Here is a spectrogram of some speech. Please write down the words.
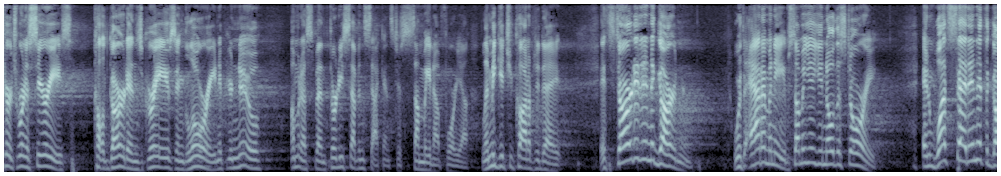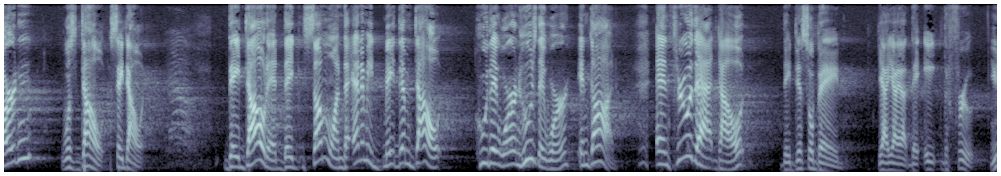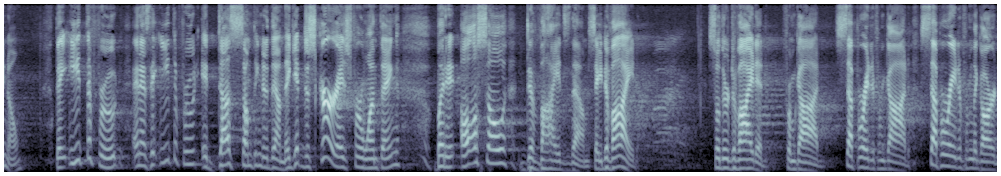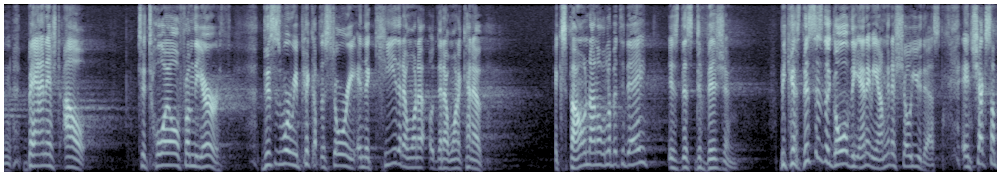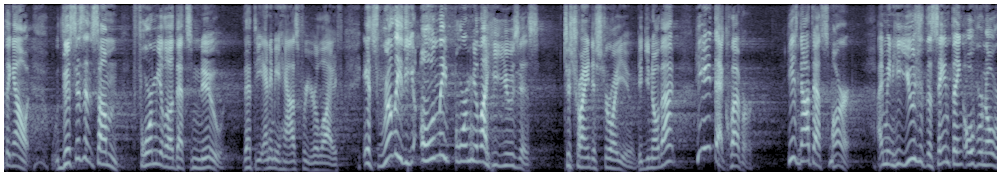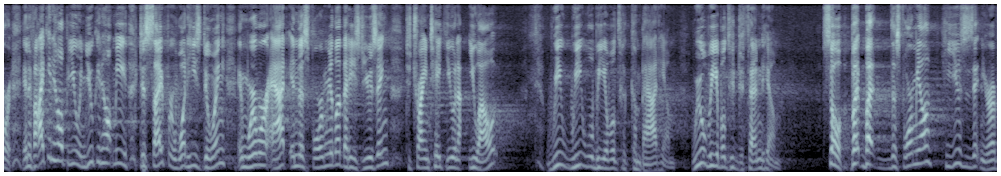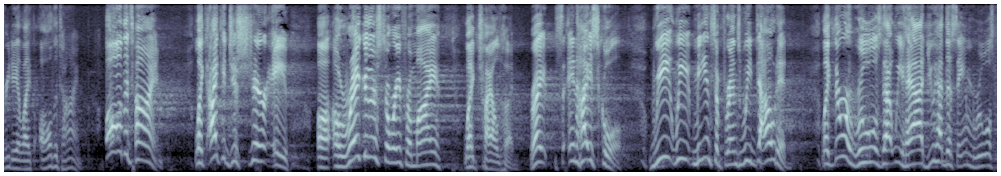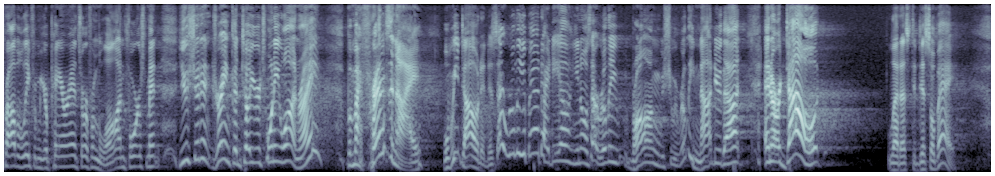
Church, we're in a series called Gardens, Graves, and Glory. And if you're new, I'm going to spend 37 seconds just summing it up for you. Let me get you caught up to date. It started in a garden with Adam and Eve. Some of you, you know the story. And what set in at the garden was doubt. Say doubt. doubt. They doubted, they someone, the enemy made them doubt who they were and whose they were in God. And through that doubt, they disobeyed. Yeah, yeah, yeah. They ate the fruit. You know. They eat the fruit, and as they eat the fruit, it does something to them. They get discouraged for one thing, but it also divides them. Say, divide. divide. So they're divided from God, separated from God, separated from the garden, banished out to toil from the earth. This is where we pick up the story, and the key that I want to that I want to kind of expound on a little bit today is this division. Because this is the goal of the enemy. I'm going to show you this. And check something out. This isn't some formula that's new that the enemy has for your life. It's really the only formula he uses to try and destroy you. Did you know that? He ain't that clever. He's not that smart. I mean, he uses the same thing over and over. And if I can help you and you can help me decipher what he's doing and where we're at in this formula that he's using to try and take you, and, you out, we, we will be able to combat him. We will be able to defend him. So, but but this formula, he uses it in your everyday life all the time. All the time. Like I could just share a a, regular story from my like childhood, right? In high school. We we me and some friends, we doubted. Like there were rules that we had. You had the same rules probably from your parents or from law enforcement. You shouldn't drink until you're 21, right? But my friends and I, well, we doubted. Is that really a bad idea? You know, is that really wrong? Should we really not do that? And our doubt led us to disobey.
